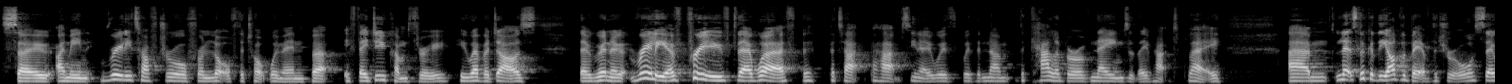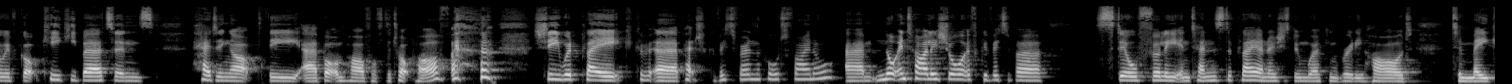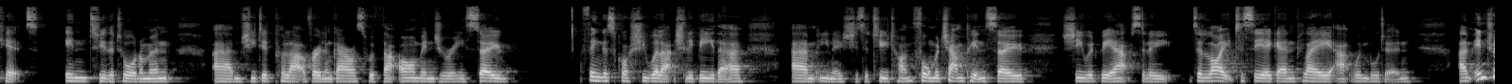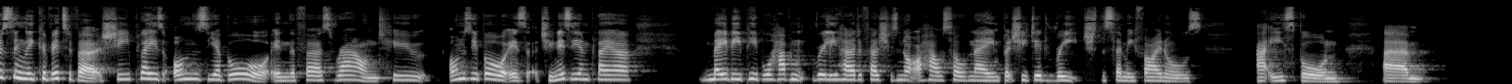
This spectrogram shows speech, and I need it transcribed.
So, I mean, really tough draw for a lot of the top women. But if they do come through, whoever does, they're going to really have proved their worth, perhaps, you know, with, with the, num- the caliber of names that they've had to play. Um, let's look at the other bit of the draw. So we've got Kiki Bertens heading up the uh, bottom half of the top half. she would play uh, Petra Kvitova in the quarterfinal. Um, not entirely sure if Kvitova still fully intends to play. I know she's been working really hard to make it into the tournament. Um, she did pull out of Roland Garros with that arm injury. So fingers crossed she will actually be there. Um, you know, she's a two time former champion, so she would be an absolute delight to see again play at Wimbledon. Um, interestingly, Kvitova, she plays Ons Jabeur in the first round, who Ons Jabeur is a Tunisian player. Maybe people haven't really heard of her. She's not a household name, but she did reach the semi-finals at Eastbourne. Um,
